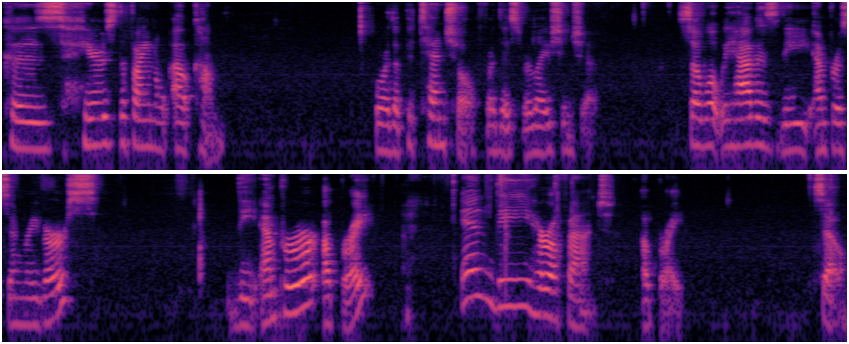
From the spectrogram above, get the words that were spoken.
because here's the final outcome or the potential for this relationship. So what we have is the Empress in reverse, the Emperor upright, and the Hierophant upright. So,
